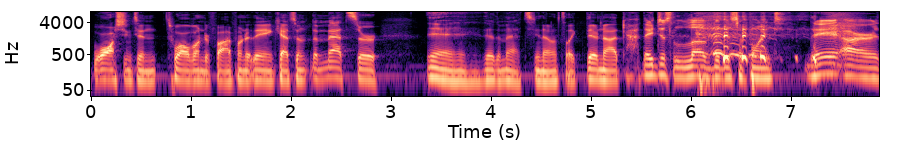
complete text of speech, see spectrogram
Washington, twelve under five hundred, they ain't catching. The Mets are, yeah, they're the Mets. You know, it's like they're not. They just love to disappoint. they are.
